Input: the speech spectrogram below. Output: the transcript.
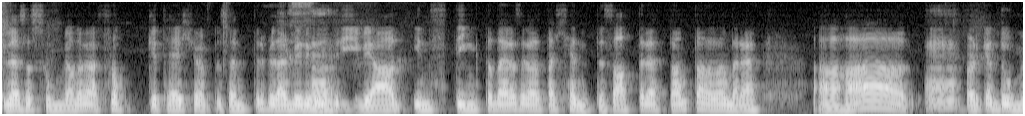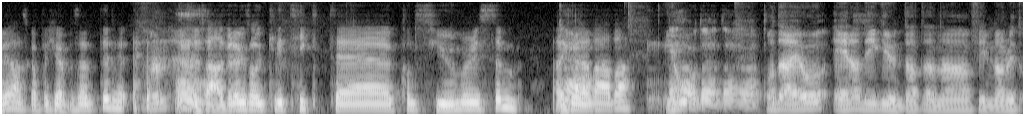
eller altså zombiene vil flokke til kjøpesenter. For der blir liksom Mm. drevet av instinktet deres, eller at det er kjente seg eller et eller annet. da, den der, Aha, folk er dumme, ja, skal på kjøpesenter. Men så er det vel en sånn kritikk til consumerism. Er det ikke Ja. det det er, da? Jo. Ja, det, det vet. Og det er jo en av de grunnene til at denne filmen har blitt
